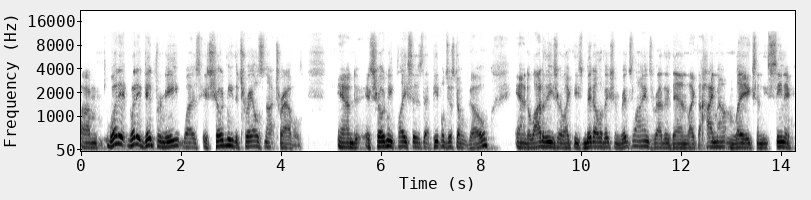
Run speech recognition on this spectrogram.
um, what it what it did for me was it showed me the trails not traveled and it showed me places that people just don't go and a lot of these are like these mid elevation ridge lines rather than like the high mountain lakes and these scenic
